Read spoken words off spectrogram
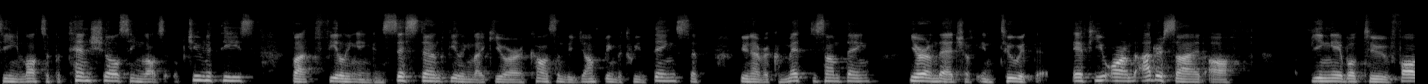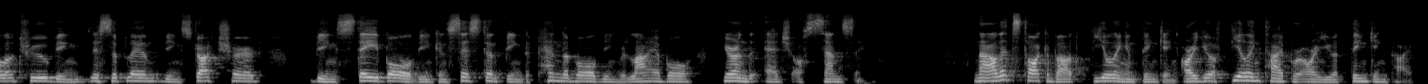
seeing lots of potential, seeing lots of opportunities, but feeling inconsistent, feeling like you are constantly jumping between things, that you never commit to something, you're on the edge of intuitive if you are on the other side of being able to follow through, being disciplined, being structured, being stable, being consistent, being dependable, being reliable, you're on the edge of sensing. Now let's talk about feeling and thinking. Are you a feeling type or are you a thinking type?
